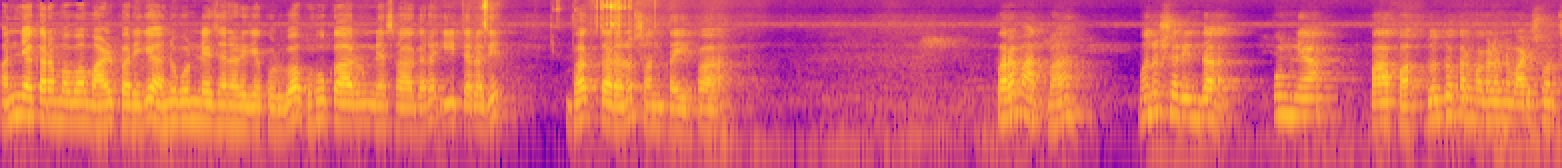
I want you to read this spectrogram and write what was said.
ಅನ್ಯ ಕರ್ಮವ ಮಾಳ್ಪರಿಗೆ ಅನುಗುಣ್ಯ ಜನರಿಗೆ ಕೊಡುವ ಬಹುಕಾರುಣ್ಯ ಸಾಗರ ಈ ಥರದಿ ಭಕ್ತರನು ಸಂತೈಪ. ಪರಮಾತ್ಮ ಮನುಷ್ಯರಿಂದ ಪುಣ್ಯ ಪಾಪ ದೊಡ್ಡ ಕರ್ಮಗಳನ್ನು ಮಾಡಿಸುವಂಥ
